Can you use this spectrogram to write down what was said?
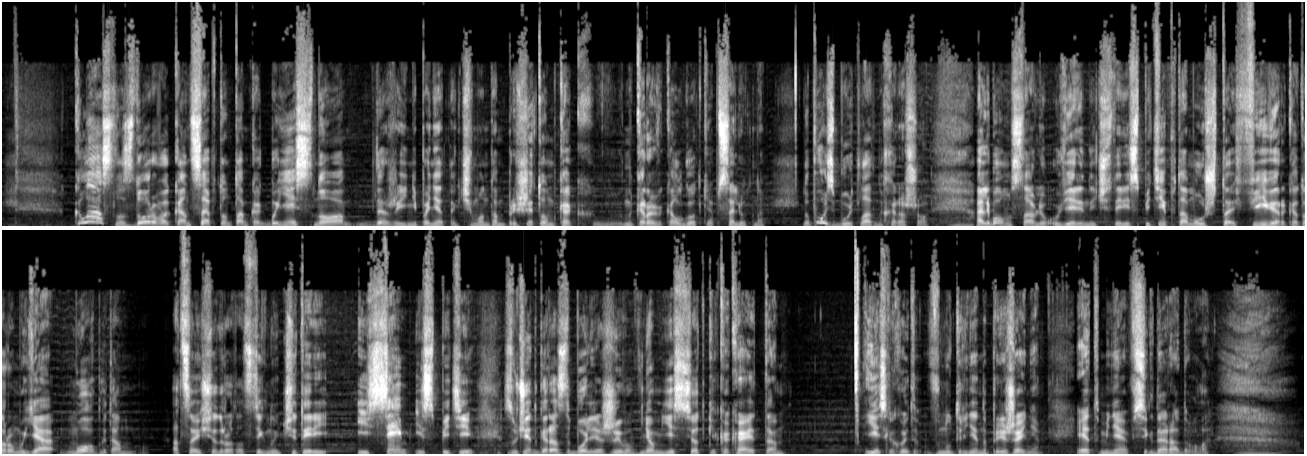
классно, здорово, концепт он там как бы есть, но даже и непонятно, к чему он там пришит, он как на корове колготки абсолютно. Ну пусть будет, ладно, хорошо. Альбом ставлю уверенный 4 из 5, потому что Фивер, которому я мог бы там от своих щедрот отстегнуть 4 и 7 из 5, звучит гораздо более живо, в нем есть все-таки какая-то есть какое-то внутреннее напряжение. И это меня всегда радовало.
